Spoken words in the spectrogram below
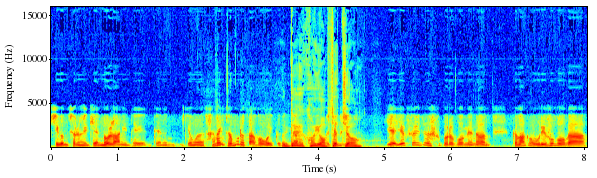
지금처럼 이렇게 논란이 되, 는 경우는 상당히 드물었다 보고 있거든요. 네, 거의 없었죠. 예, 역설적으로 보면은 그만큼 우리 후보가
